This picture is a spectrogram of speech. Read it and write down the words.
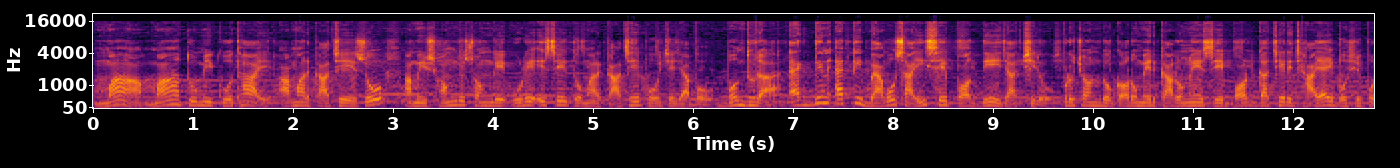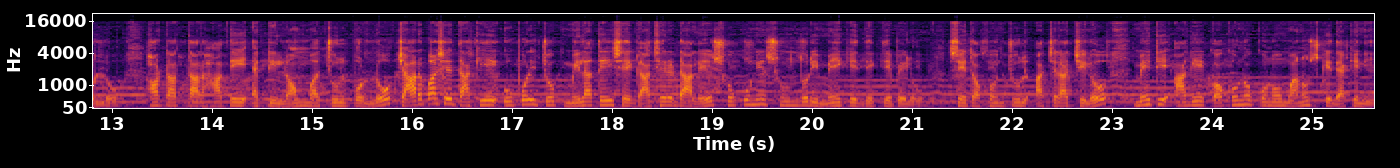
মা মা, তুমি কোথায়? আমার কাছে এসো। আমি সঙ্গে সঙ্গে উড়ে এসে তোমার কাছে কাছে পৌঁছে যাব। বন্ধুরা, একদিন একটি ব্যবসায়ী সে পথ দিয়ে যাচ্ছিল। প্রচণ্ড গরমের কারণে সে বট গাছের ছায়ায় বসে পড়ল। হঠাৎ তার হাতে একটি লম্বা চুল পড়ল। চারপাশে তাকিয়ে উপরে চোখ মেলাতেই সে গাছের ডালে শকুনের সুন্দরী মেয়েকে দেখতে পেল। সে তখন চুল আচড়াচ্ছিল। মেয়েটি আগে কখনো কোনো মানুষকে দেখেনি।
